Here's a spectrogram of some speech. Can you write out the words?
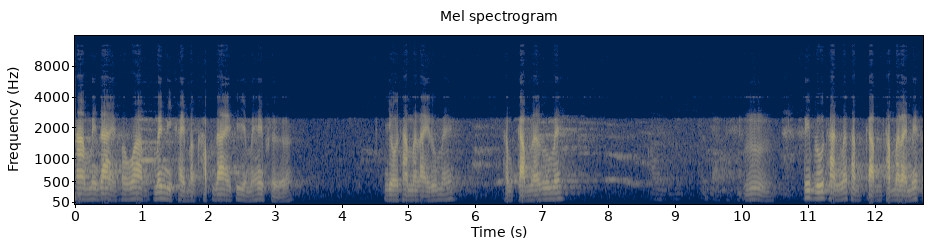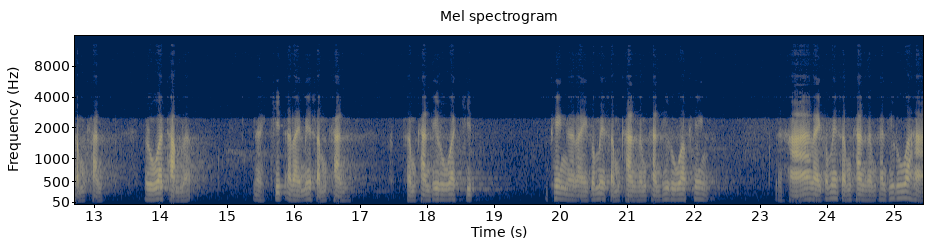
ห้ามไม่ได้ เพราะว่าไม่มีใครบังคับได้ที่จะไม่ให้เผลอ โยทำอะไรรู้ไหมทำกรรมแล้วรู้ไหมอืมรีบรู้ทันว่าทำกรรมทำอะไรไม่สำคัญ รู้ว่าทำแล้วนะคิดอะไรไม่สำคัญสำคัญที่รู้ว่าคิด เพ่งอะไรก็ไม่สำคัญสำคัญที่รู้ว่าเพ่ง หาอะไรก็ไม่สำคัญสำคัญที่รู้ว่าหา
